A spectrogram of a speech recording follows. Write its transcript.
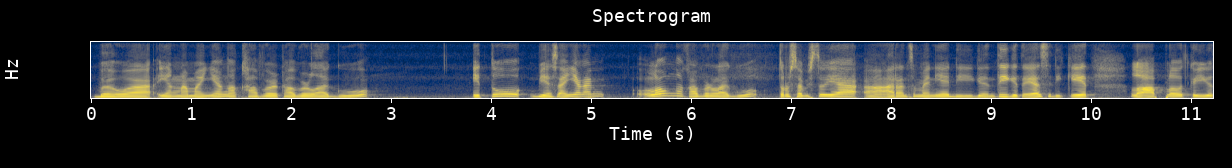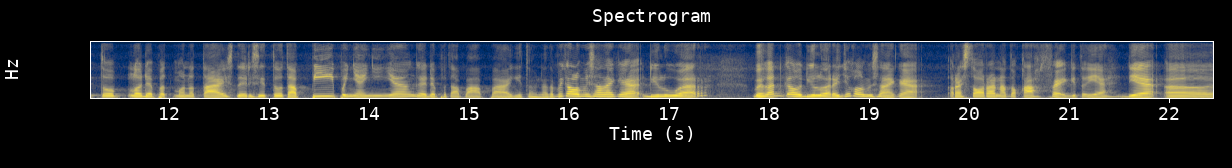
Bahwa yang namanya nge-cover cover lagu itu biasanya kan lo nge-cover lagu terus habis itu ya uh, aransemennya diganti gitu ya sedikit lo upload ke YouTube lo dapat monetize dari situ tapi penyanyinya nggak dapet apa-apa gitu nah tapi kalau misalnya kayak di luar bahkan kalau di luar aja kalau misalnya kayak restoran atau kafe gitu ya dia uh,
